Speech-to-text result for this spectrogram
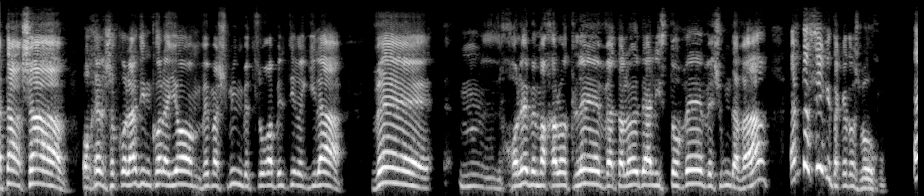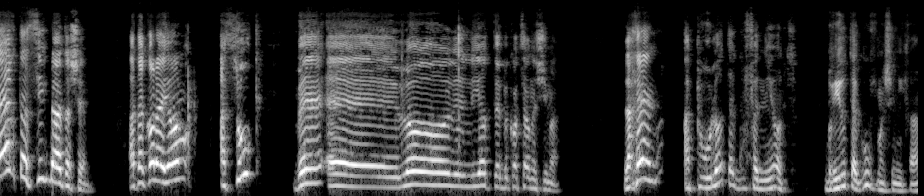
אתה עכשיו אוכל שוקולדים כל היום ומשמין בצורה בלתי רגילה, וחולה במחלות לב, ואתה לא יודע להסתובב ושום דבר, איך תשיג את הקדוש ברוך הוא? איך תשיג דעת השם? אתה כל היום עסוק בלא אה, להיות בקוצר נשימה. לכן, הפעולות הגופניות, בריאות הגוף, מה שנקרא,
